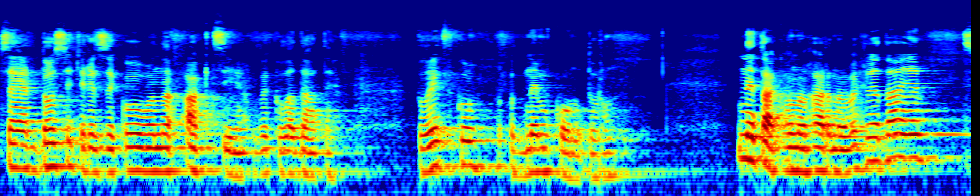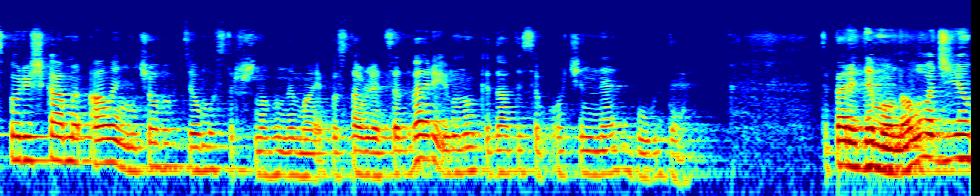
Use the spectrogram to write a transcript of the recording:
це досить ризикована акція викладати плитку одним контуром. Не так воно гарно виглядає з поріжками, але нічого в цьому страшного немає. Поставляться двері і воно кидатися в очі не буде. Тепер йдемо на лоджію.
